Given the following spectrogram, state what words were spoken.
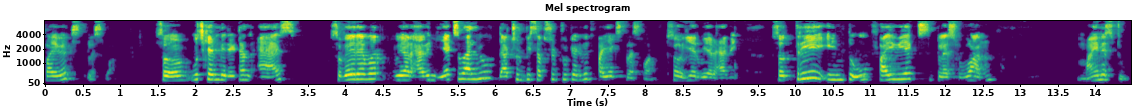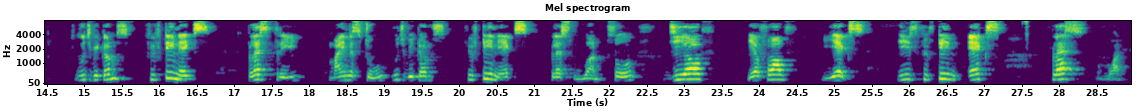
5x plus 1 so which can be written as so wherever we are having x value that should be substituted with 5x plus 1 so here we are having so 3 into 5x plus 1 minus 2 which becomes 15x plus 3 minus 2 which becomes 15x plus 1 so g of f of x is 15x plus 1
